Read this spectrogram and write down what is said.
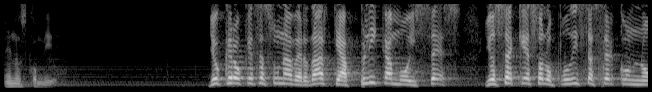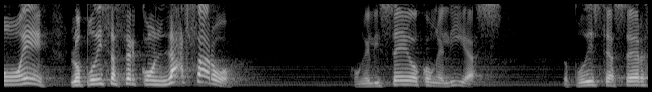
menos conmigo. Yo creo que esa es una verdad que aplica a Moisés. Yo sé que eso lo pudiste hacer con Noé, lo pudiste hacer con Lázaro, con Eliseo, con Elías, lo pudiste hacer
